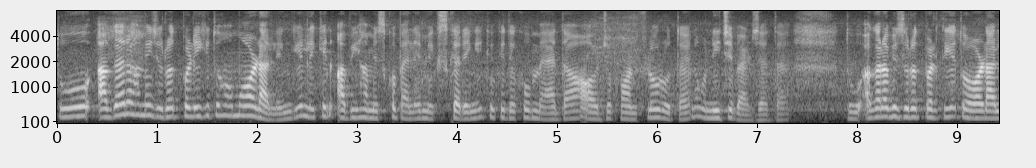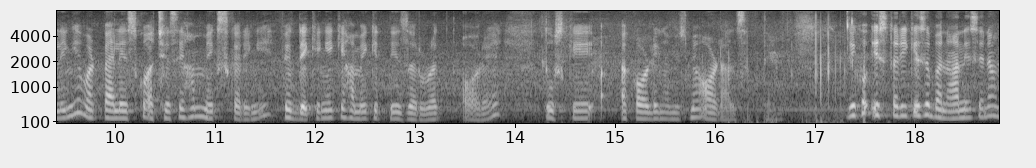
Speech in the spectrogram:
तो अगर हमें ज़रूरत पड़ेगी तो हम और डालेंगे, लेकिन अभी हम इसको पहले मिक्स करेंगे क्योंकि देखो मैदा और जो कॉर्नफ्लोर होता है ना, वो नीचे बैठ जाता है। तो अगर अभी ज़रूरत पड़ती है तो और डालेंगे बट पहले इसको अच्छे से हम मिक्स करेंगे, फिर देखेंगे कि हमें कितनी ज़रूरत और है तो उसके अकॉर्डिंग हम इसमें और डाल सकते हैं। देखो इस तरीके से बनाने से ना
